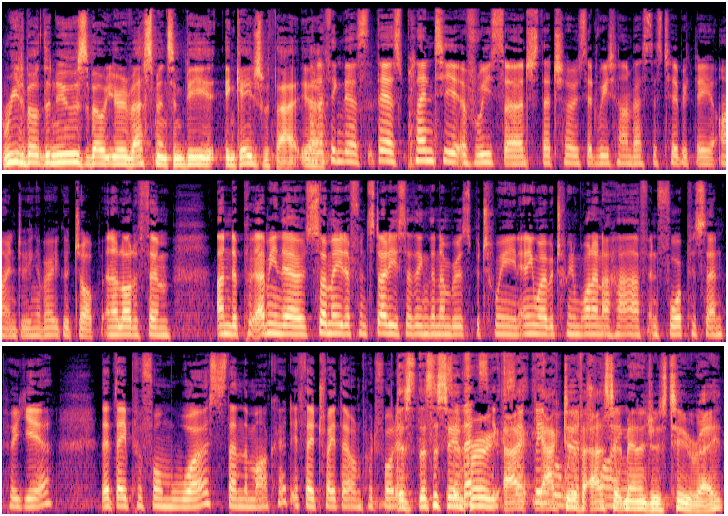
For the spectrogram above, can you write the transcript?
read about the news about your investments and be engaged with that. Yeah. But I think there's there's plenty of research that shows that retail investors typically aren't doing a very good job. And a lot of them under, I mean, there are so many different studies. I think the number is between anywhere between one and a half and four percent per year that they perform worse than the market if they trade their own portfolio. That's, that's the same so for exactly active asset managers too, right?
